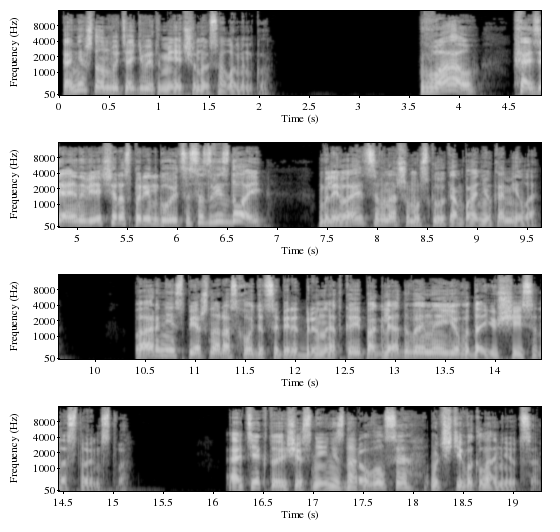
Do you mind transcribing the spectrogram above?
Конечно, он вытягивает меченую соломинку. «Вау! Хозяин вечера спарингуется со звездой!» Вливается в нашу мужскую компанию Камила. Парни спешно расходятся перед брюнеткой, поглядывая на ее выдающиеся достоинства. А те, кто еще с ней не здоровался, учтиво кланяются.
